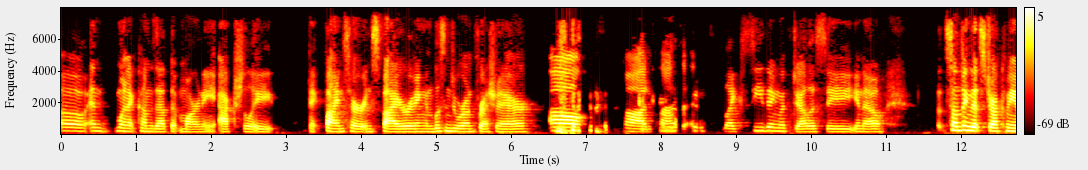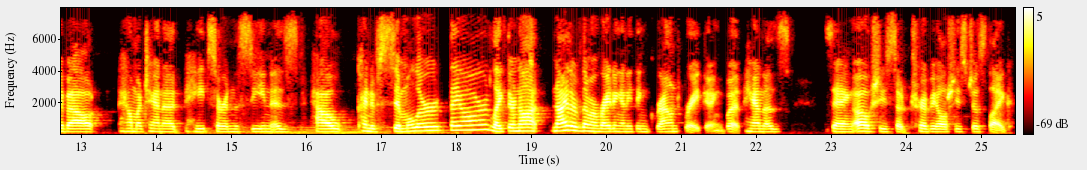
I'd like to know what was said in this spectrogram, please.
Oh, and when it comes out that Marnie actually th- finds her inspiring and listen to her on Fresh Air, Oh God, classic. like seething with jealousy, you know. Something that struck me about how much Hannah hates her in the scene is how kind of similar they are. Like they're not neither of them are writing anything groundbreaking, but Hannah's saying, "Oh, she's so trivial. She's just like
